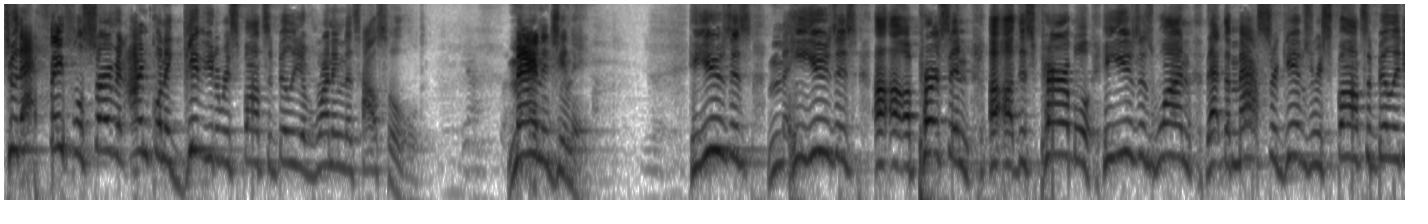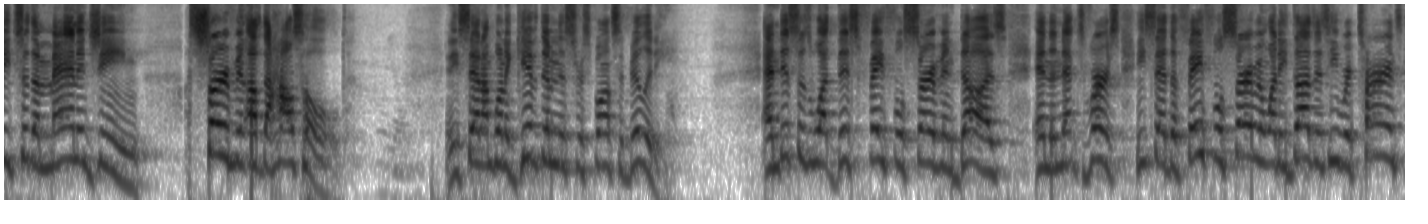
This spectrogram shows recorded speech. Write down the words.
to that faithful servant, I'm going to give you the responsibility of running this household, managing it. He uses he uses a, a person this parable. He uses one that the master gives responsibility to the managing servant of the household, and he said, "I'm going to give them this responsibility." And this is what this faithful servant does in the next verse. He said, The faithful servant, what he does is he returns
